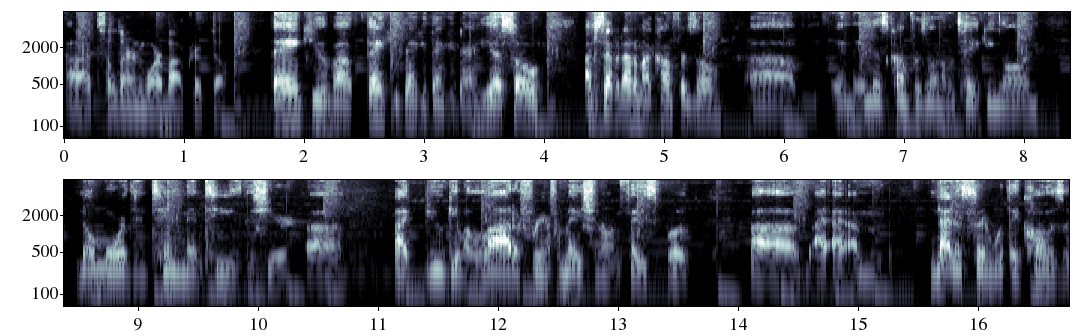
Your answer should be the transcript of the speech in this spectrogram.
uh, to learn more about crypto? Thank you about thank you, thank you, thank you, Danny. Yeah, so I'm stepping out of my comfort zone. Um, in, in this comfort zone, I'm taking on no more than 10 mentees this year. Uh, I do give a lot of free information on Facebook. Uh, I, am not necessarily what they call as a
